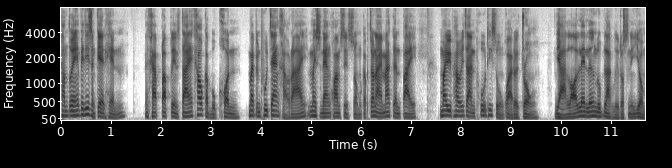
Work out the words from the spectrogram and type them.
ทำตัวเองให้เป็นที่สังเกตเห็นนะครับปรับเปลี่ยนสไตล์ให้เข้ากับบุคคล ไม่เป็นผู้แจ้งข่าวร้าย ไม่แสดงความสนิทสนมกับเจ้านายมากเกินไป ไม่วิพากษ์วิจารณ์ผู้ที่สูงกว่าโดยตรง อย่าล้อเล่นเรื่องรูปลักษณ์หรือรสนิยม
